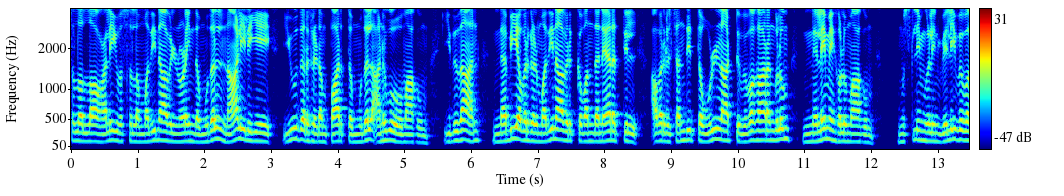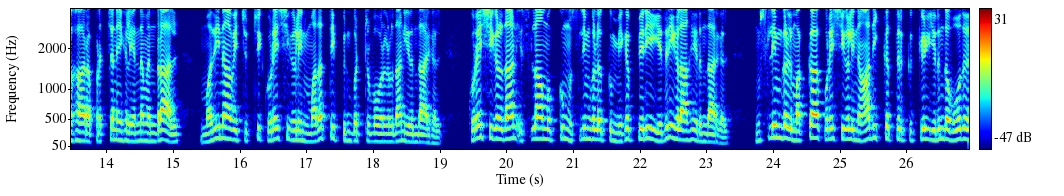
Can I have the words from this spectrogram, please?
ஸல்லல்லாஹு அலி வசல்லம் மதினாவில் நுழைந்த முதல் நாளிலேயே யூதர்களிடம் பார்த்த முதல் அனுபவமாகும். இதுதான் நபி அவர்கள் மதீனாவிற்கு வந்த நேரத்தில் அவர்கள் சந்தித்த உள்நாட்டு விவகாரங்களும் நிலைமைகளும் ஆகும் முஸ்லிம்களின் வெளி விவகார பிரச்சனைகள் என்னவென்றால் மதீனாவைச் சுற்றி குறைஷிகளின் மதத்தை பின்பற்றுபவர்கள்தான் இருந்தார்கள். குறைஷிகள்தான் இஸ்லாமுக்கும் முஸ்லிம்களுக்கும் மிகப்பெரிய எதிரிகளாக இருந்தார்கள். முஸ்லிம்கள் மக்கா குறைஷிகளின் ஆதிக்கத்திற்கு கீழ் இருந்தபோது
